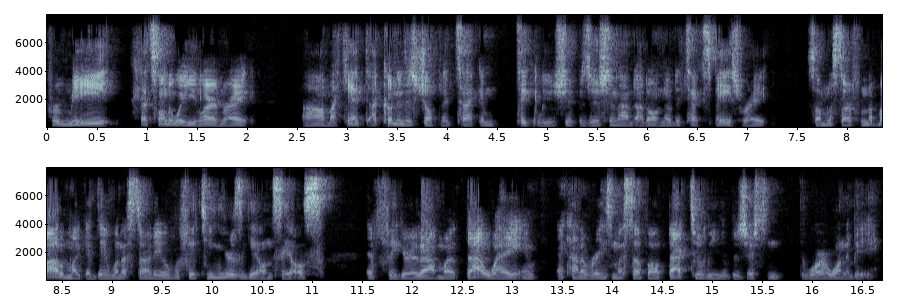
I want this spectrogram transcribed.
for me, that's the only way you learn, right? Um, I can't, I couldn't just jump into tech and take a leadership position. I, I don't know the tech space, right? So I'm going to start from the bottom, like I did when I started over 15 years ago in sales, and figure it out my, that way, and, and kind of raise myself up back to a leader position where I want to be.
